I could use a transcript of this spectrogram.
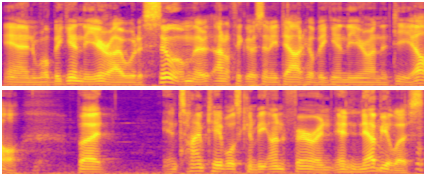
and will begin the year, I would assume. There, I don't think there's any doubt he'll begin the year on the DL. But and timetables can be unfair and, and nebulous.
